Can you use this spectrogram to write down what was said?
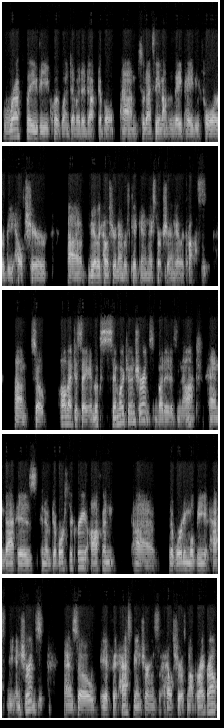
roughly the equivalent of a deductible. Um, so that's the amount that they pay before the health share, uh, the other health share members kick in and they start sharing the other costs. Um, so all that to say, it looks similar to insurance, but it is not. And that is in a divorce decree, often uh, the wording will be it has to be insurance. And so if it has to be insurance, health share is not the right route.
